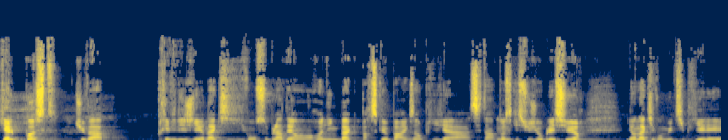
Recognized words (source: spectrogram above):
quel poste tu vas privilégier? Il y en a qui vont se blinder en running back parce que par exemple il y a c'est un poste mm. qui est sujet aux blessures. Il y en a qui vont multiplier les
